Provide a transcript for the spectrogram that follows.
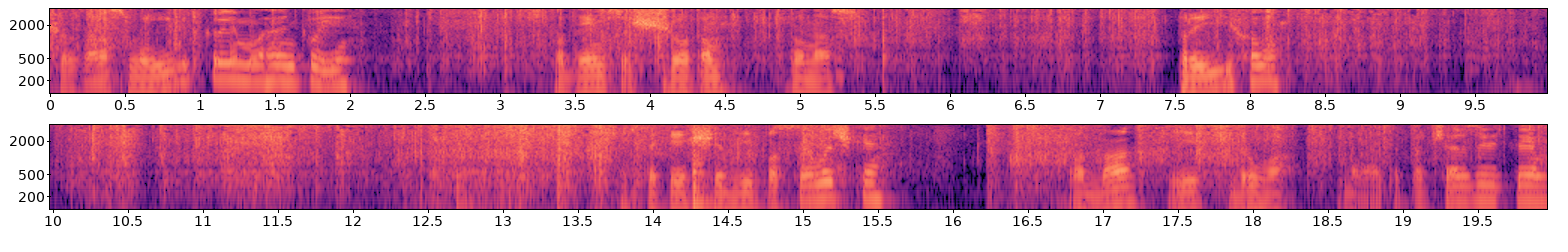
Що, зараз ми її відкриємо легенько і подивимося, що там до нас приїхало. Ось таких ще дві посилочки. Одна і друга. Давайте по черзі відкриємо.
